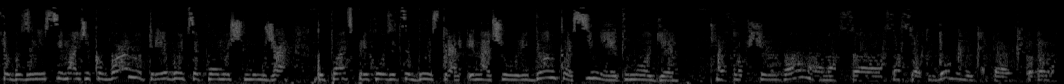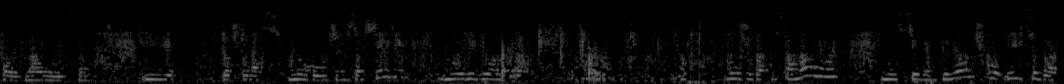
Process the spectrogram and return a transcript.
Чтобы занести мальчика в ванну, требуется помощь мужа. Купать приходится быстро, иначе у ребенка синеют ноги. Нас общая ванна, у нас сосед дома, который ходит на улицу. И то, что у нас много очень соседей, мой ребенок муж так устанавливает, мы стелим пеленочку и сюда.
